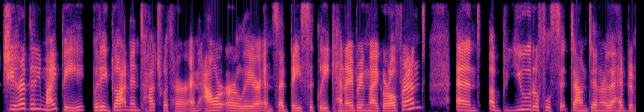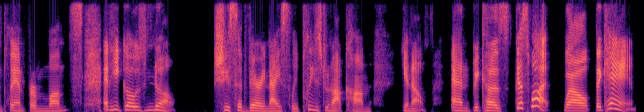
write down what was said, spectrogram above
She heard that he might be, but he'd gotten in touch with her an hour earlier and said, basically, can I bring my girlfriend? And a beautiful sit down dinner that had been planned for months. And he goes, no. She said very nicely, please do not come. you know. And because guess what? Well, they came.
